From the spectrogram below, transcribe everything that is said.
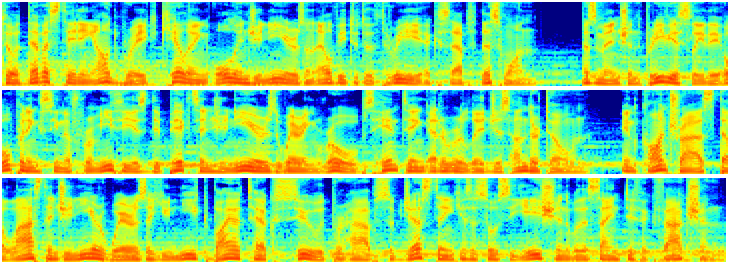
to a devastating outbreak killing all engineers on LV-223 except this one. As mentioned previously, the opening scene of Prometheus depicts engineers wearing robes, hinting at a religious undertone. In contrast, the last engineer wears a unique biotech suit, perhaps suggesting his association with a scientific faction.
